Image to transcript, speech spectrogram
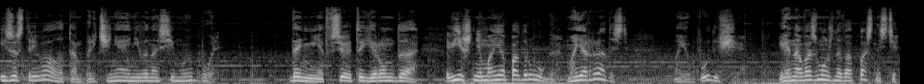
и застревало там, причиняя невыносимую боль. Да нет, все это ерунда. Вишня моя подруга, моя радость, мое будущее. И она, возможно, в опасности,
